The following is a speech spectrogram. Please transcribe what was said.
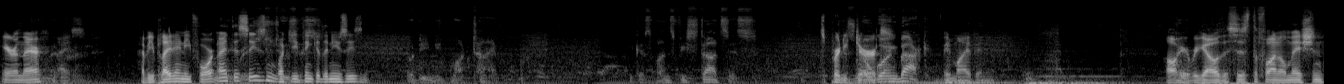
Here and there. Nice. Have you played any Fortnite this season? What do you think of the new season? But do you need more time? Because once we start this, It's pretty there's no dirt, going back. in my opinion. Oh, here we go. This is the final mission.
